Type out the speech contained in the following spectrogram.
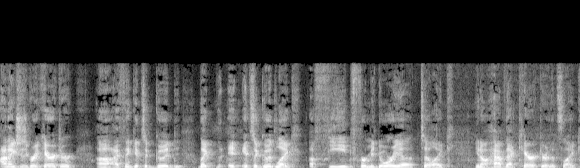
I think she's a great character. Uh, I think it's a good like it, it's a good like a feed for Midoriya to like you know have that character that's like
